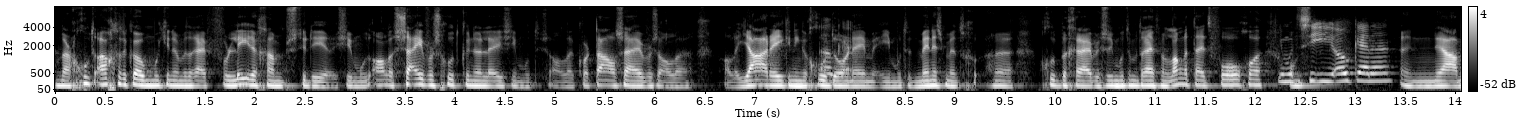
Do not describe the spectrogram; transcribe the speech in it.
Om daar goed achter te komen moet je een bedrijf volledig gaan bestuderen. Dus je moet alle cijfers goed kunnen lezen. Je moet dus alle kwartaalcijfers, alle, alle jaarrekeningen goed doornemen. En je moet het management uh, goed begrijpen. Dus je moet een bedrijf een lange tijd volgen. Je moet de CEO kennen. En ja,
